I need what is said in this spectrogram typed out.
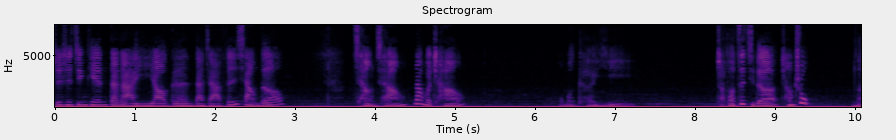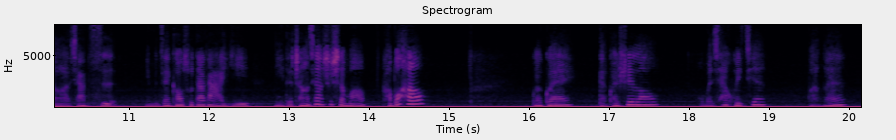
这是今天大大姨要跟大家分享的。抢墙那么长，我们可以找到自己的长处。那下次你们再告诉大大阿姨你的长项是什么，好不好？乖乖，赶快睡喽我们下回见晚安。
